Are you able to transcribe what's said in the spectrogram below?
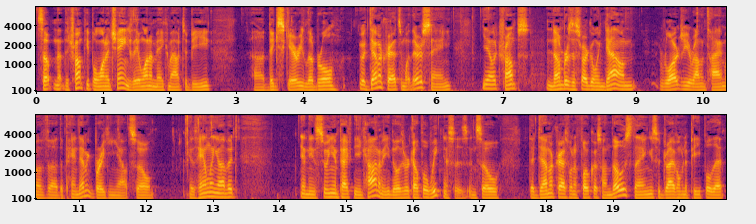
something that the Trump people want to change. They want to make him out to be a big, scary liberal. With Democrats and what they're saying, you know, Trump's numbers have started going down largely around the time of uh, the pandemic breaking out. So his handling of it and the ensuing impact on the economy, those are a couple of weaknesses. And so the Democrats want to focus on those things to drive home to people that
